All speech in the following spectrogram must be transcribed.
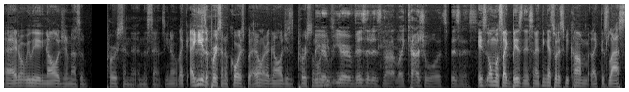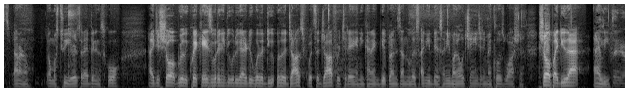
and I don't really acknowledge him as a person in the sense, you know. Like uh, he is a person, of course, but I don't acknowledge his But personal your needs. your visit is not like casual. It's business. It's almost like business, and I think that's what it's become. Like this last, I don't know, almost two years that I've been in school. I just show up really quick. Hey, this is what are gonna do? What do we gotta do? What are the do? What are the jobs? What's the job for today? And he kind of runs down the list. I need this. I need my oil change. I need my clothes washed. Show up. I do that, and I leave. You're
